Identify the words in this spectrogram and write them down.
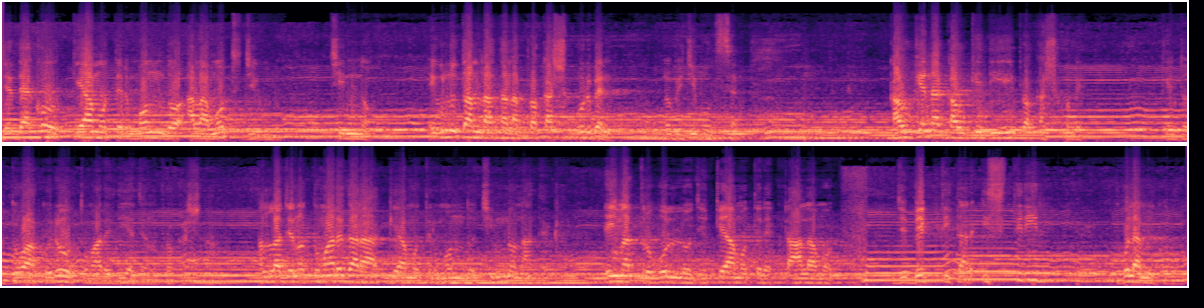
যে দেখো কেয়ামতের মন্দ আলামত যেগুলো, চিহ্ন, এগুলো তো আল্লাহ তালা প্রকাশ করবেন, নবীজি বলছেন। কাউকে না কাউকে দিয়েই প্রকাশ হবে। কিন্তু দোয়া করেও তোমারে দিয়ে যেন প্রকাশ না আল্লাহ যেন তোমারে দ্বারা কেয়ামতের মন্দ চিহ্ন না দেখা এইমাত্র বলল যে কেয়ামতের একটা আলামত, যে ব্যক্তি তার স্ত্রীর গোলামি করবে।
